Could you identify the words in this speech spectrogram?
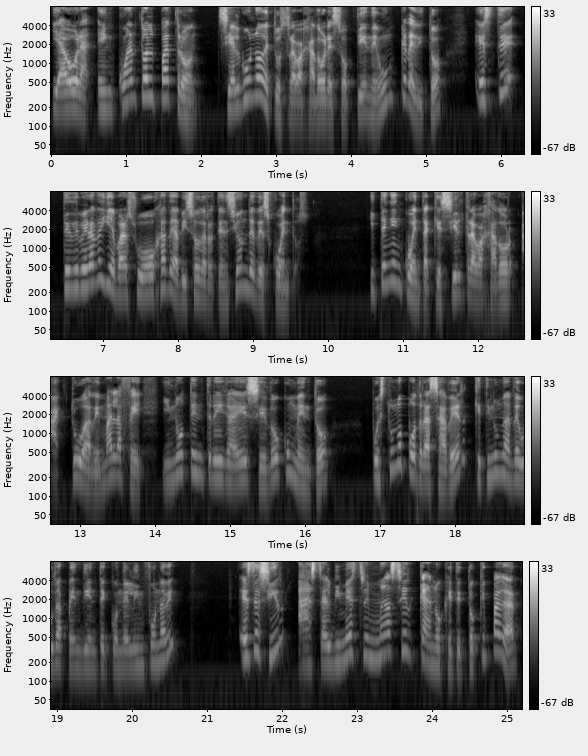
Y ahora, en cuanto al patrón, si alguno de tus trabajadores obtiene un crédito, este te deberá de llevar su hoja de aviso de retención de descuentos. Y ten en cuenta que si el trabajador actúa de mala fe y no te entrega ese documento, pues tú no podrás saber que tiene una deuda pendiente con el Infonavit. Es decir, hasta el bimestre más cercano que te toque pagar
